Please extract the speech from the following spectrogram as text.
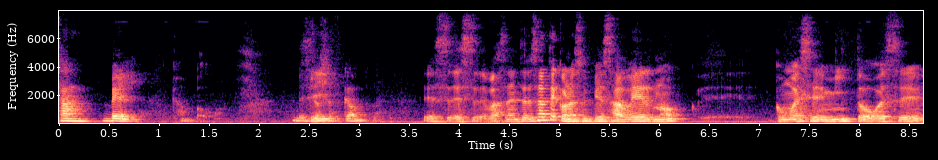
Campbell. Campbell. De Sí. Joseph Campbell. Es, es bastante interesante, con eso empieza a ver, ¿no? Como ese mito o ese,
